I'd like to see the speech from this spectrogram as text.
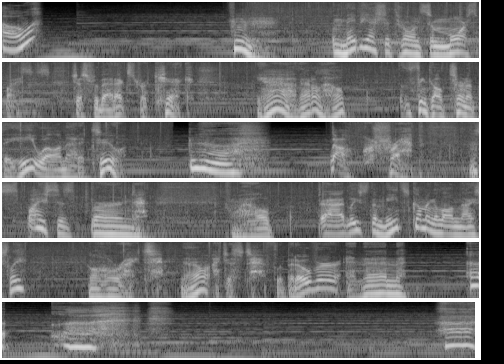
Oh? Hmm. Maybe I should throw in some more spices, just for that extra kick. Yeah, that'll help. Think I'll turn up the heat while I'm at it, too. oh, crap. The spice is burned. Well, at least the meat's coming along nicely. All right. Now I just flip it over and then... Uh... Uh... uh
